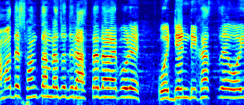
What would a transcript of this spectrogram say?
আমাদের সন্তানরা যদি রাস্তায় দাঁড়ায় পড়ে, ওই ডেন্ডি খাচ্ছে, ওই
